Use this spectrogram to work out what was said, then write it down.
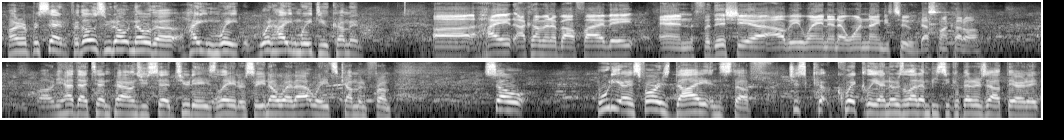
Hundred percent. For those who don't know the height and weight, what height and weight do you come in? Uh, height, I come in about 5'8", and for this year, I'll be weighing in at 192. That's my cutoff. Well, and you had that 10 pounds you said two days later, so you know where that weight's coming from. So, who do you, as far as diet and stuff, just c- quickly, I know there's a lot of NPC competitors out there that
